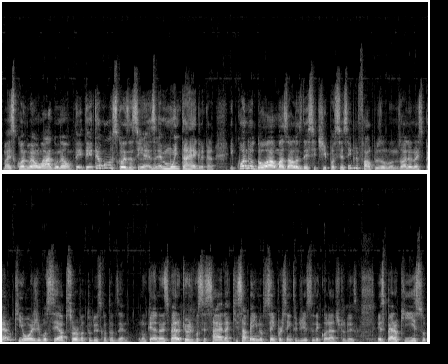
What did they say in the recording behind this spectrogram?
Mas quando é um lago, não. Tem, tem, tem algumas coisas assim, é, é muita regra, cara. E quando eu dou umas aulas desse tipo, assim, eu sempre falo pros alunos, olha, eu não espero que hoje você absorva tudo isso que eu tô dizendo. Eu não, quero, não espero que hoje você saia daqui sabendo 100% disso e decorado de tudo isso. Eu espero que isso,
